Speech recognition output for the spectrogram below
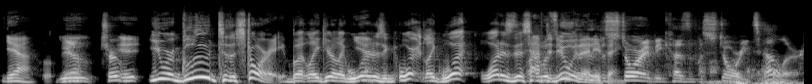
yeah. Yeah, You- true. it- You were glued to the story, but like you're like, where Yeah. does it? Where like what? What does this I have to do with anything? The story because of the storyteller.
